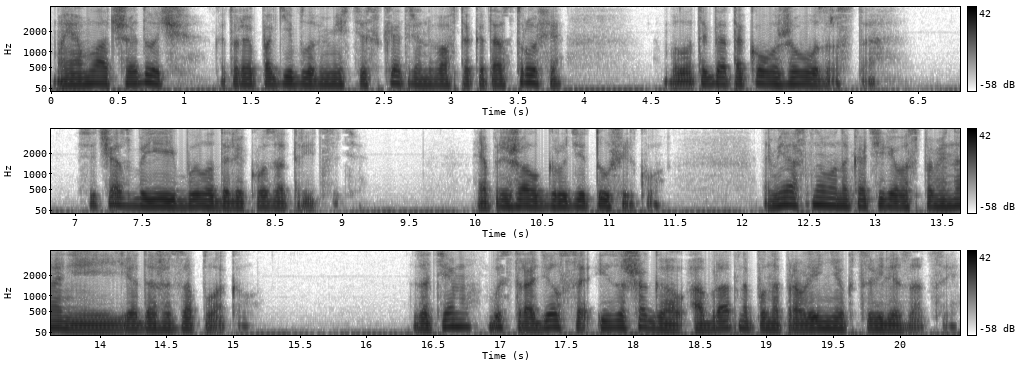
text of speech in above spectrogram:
Моя младшая дочь, которая погибла вместе с Кэтрин в автокатастрофе, была тогда такого же возраста. Сейчас бы ей было далеко за тридцать. Я прижал к груди туфельку. На меня снова накатили воспоминания, и я даже заплакал. Затем быстро оделся и зашагал обратно по направлению к цивилизации.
